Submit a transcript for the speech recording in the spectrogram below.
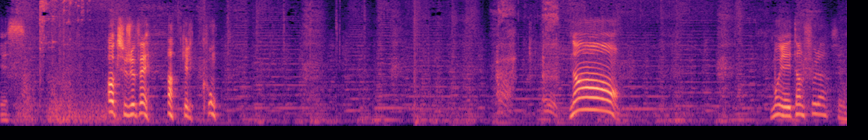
Yes. Oh, ce que je fais? Ah, quel con Non Bon, il a éteint le feu là, c'est bon.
